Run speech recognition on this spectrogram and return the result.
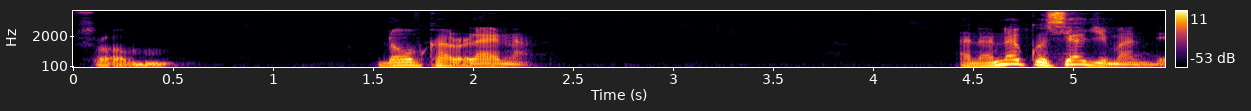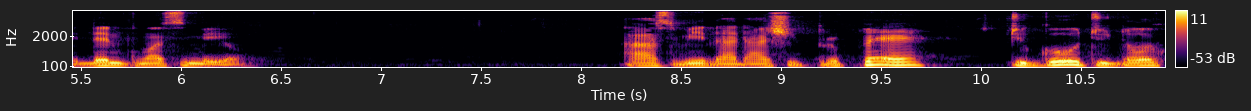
from North Carolina. And Anakosi Ajiman, then Kumasi Mayor, asked me that I should prepare to go to North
